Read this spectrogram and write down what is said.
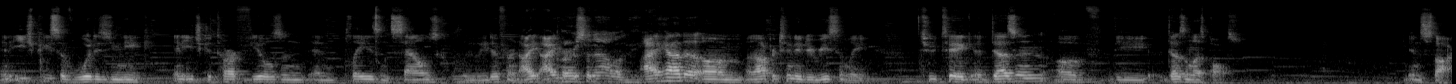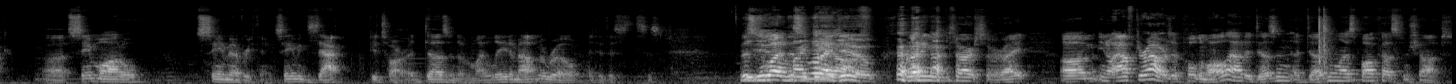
and each piece of wood is unique, and each guitar feels and, and plays and sounds completely different. I, I Personality. I had a, um, an opportunity recently to take a dozen of the dozen Les Pauls in stock, uh, same model, same everything, same exact guitar, a dozen of them. I laid them out in a row. I did this. This is this You is what this is what I do running a guitar store, right? Um, you know, after hours, I pulled them all out, a dozen, a dozen Les Paul custom shops,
